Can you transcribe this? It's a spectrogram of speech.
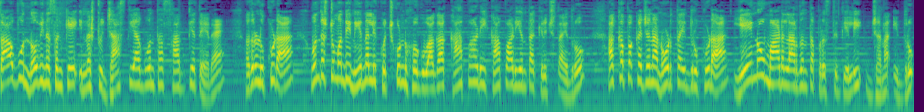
ಸಾವು ನೋವಿನ ಸಂಖ್ಯೆ ಇನ್ನಷ್ಟು ಜಾಸ್ತಿಯಾಗುವಂತಹ ಸಾಧ್ಯತೆ ಇದೆ. ಅದರಲ್ಲೂ ಕೂಡ ಒಂದಷ್ಟು ಮಂದಿ ನೀರಿನಲ್ಲಿ ಕೊಚ್ಕೊಂಡು ಹೋಗುವಾಗ ಕಾಪಾಡಿ ಕಾಪಾಡಿ ಅಂತ ಕಿರುಚ್ತಾ ಇದ್ರು. ಅಕ್ಕಪಕ್ಕ ಜನ ನೋಡ್ತಾ ಇದ್ರು ಕೂಡ ಏನೂ ಮಾಡಲಾರದಂತ ಪರಿಸ್ಥಿತಿಯಲ್ಲಿ ಜನ ಇದ್ರು.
